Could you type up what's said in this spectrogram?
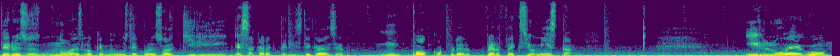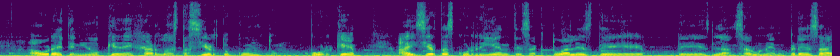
Pero eso no es lo que me gusta y por eso adquirí esa característica de ser un poco perfeccionista. Y luego, ahora he tenido que dejarlo hasta cierto punto. ¿Por qué? Hay ciertas corrientes actuales de, lanzar una empresa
